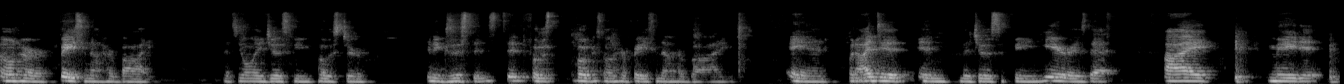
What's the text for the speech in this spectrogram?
on her face and not her body. That's the only Josephine poster in existence that fo- focused on her face and not her body. And what I did in the Josephine here is that I made it.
